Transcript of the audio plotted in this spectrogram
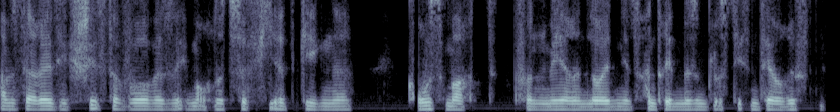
haben sie da relativ Schiss davor, weil sie eben auch nur zu viert gegen eine Großmacht von mehreren Leuten jetzt antreten müssen, plus diesen Terroristen.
